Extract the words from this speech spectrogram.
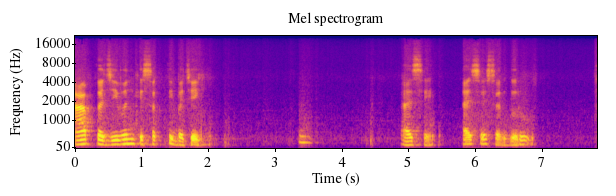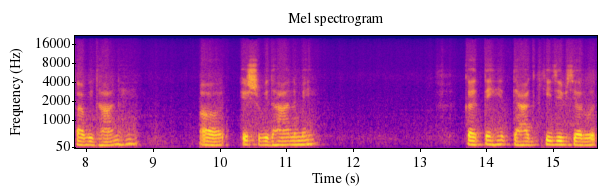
आपका जीवन की शक्ति बचेगी। ऐसे ऐसे सदगुरु का विधान है और इस विधान में कहते हैं, त्याग की भी ज़रूरत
